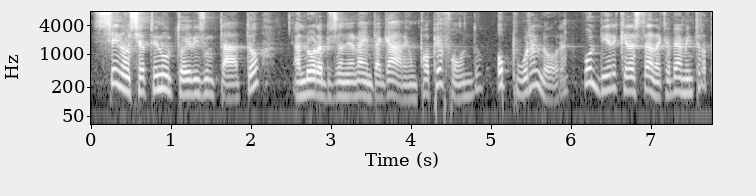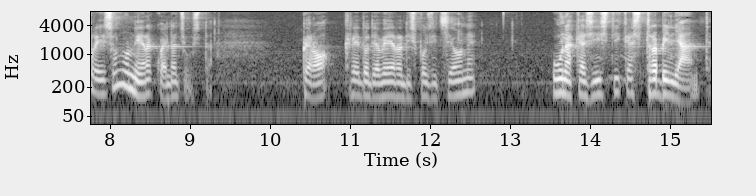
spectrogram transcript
Se non si è ottenuto il risultato, allora bisognerà indagare un po' più a fondo, oppure allora vuol dire che la strada che abbiamo intrapreso non era quella giusta. Però credo di avere a disposizione una casistica strabiliante,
